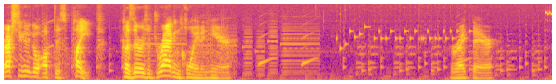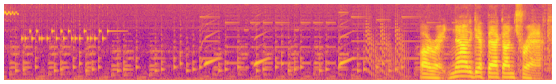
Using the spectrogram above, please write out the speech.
We're actually going to go up this pipe, because there is a dragon coin in here. Right there. Alright, now to get back on track.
